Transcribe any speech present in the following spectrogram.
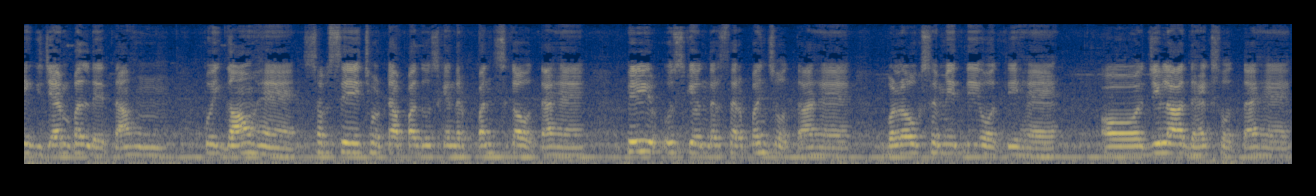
एग्ज़ाम्पल देता हूँ। कोई गाँव है, सबसे छोटा पद उसके अंदर पंच का होता है, फिर उसके अंदर सरपंच होता है, ब्लॉक समिति होती है और जिला अध्यक्ष होता है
